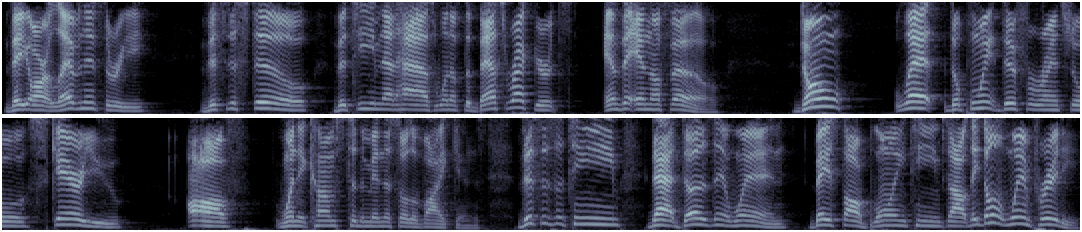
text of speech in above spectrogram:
They are 11 and 3. This is still the team that has one of the best records in the NFL. Don't let the point differential scare you off when it comes to the Minnesota Vikings. This is a team that doesn't win based off blowing teams out. They don't win pretty.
